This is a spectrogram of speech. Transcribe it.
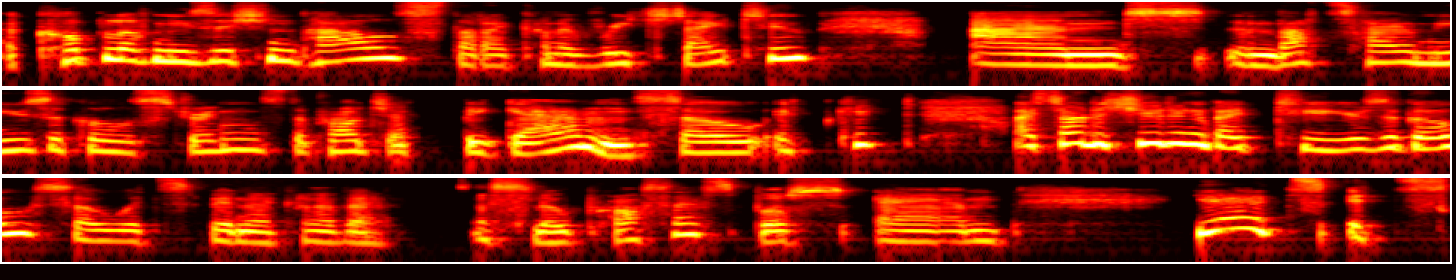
a couple of musician pals that I kind of reached out to, and and that's how musical strings the project began so it kicked i started shooting about two years ago so it's been a kind of a a slow process, but um, yeah, it's it's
